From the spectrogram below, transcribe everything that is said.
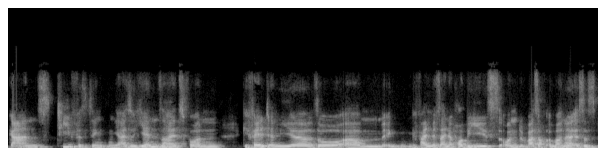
ganz tiefes Sinken, ja, also jenseits von gefällt er mir, so ähm, gefallen mir seine Hobbys und was auch immer, ne? Es ist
